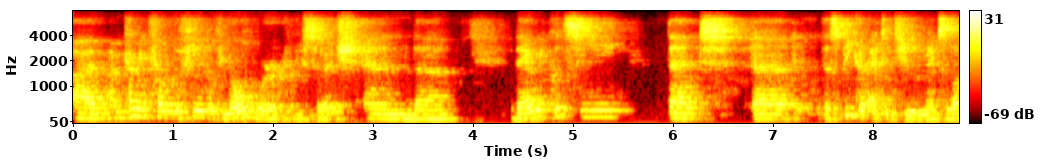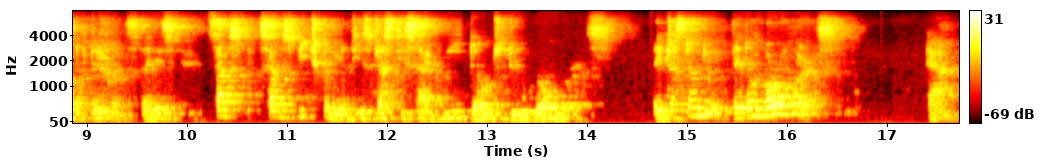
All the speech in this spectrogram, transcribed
I'm, coming from the field of loanword research, and uh, there we could see that uh, the speaker attitude makes a lot of difference. That is, some, some speech communities just decide we don't do loan words. They just don't do it. They don't borrow words. Yeah.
